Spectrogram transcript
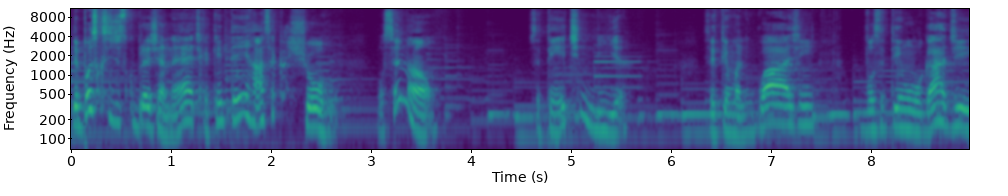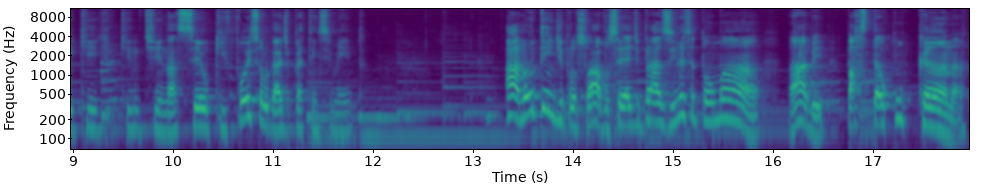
Depois que se descobrir a genética, quem tem raça é cachorro. Você não. Você tem etnia. Você tem uma linguagem, você tem um lugar de que, que te nasceu, que foi seu lugar de pertencimento. Ah, não entendi, professor. Ah, você é de Brasília, você toma, sabe, pastel com cana.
